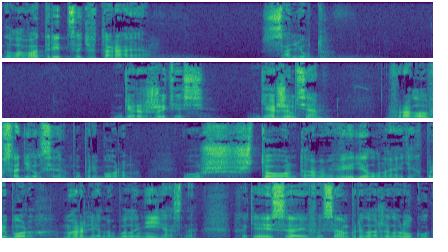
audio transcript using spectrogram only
Глава 32. Салют. «Держитесь. Держимся?» Фролов садился по приборам. Уж что он там видел на этих приборах, Марлену было неясно, хотя Исаев и сам приложил руку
